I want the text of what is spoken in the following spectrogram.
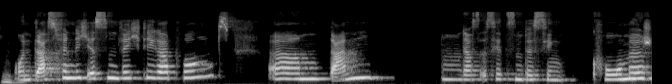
Mhm. Und das finde ich ist ein wichtiger Punkt. Ähm, dann, hm, das ist jetzt ein bisschen komisch.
